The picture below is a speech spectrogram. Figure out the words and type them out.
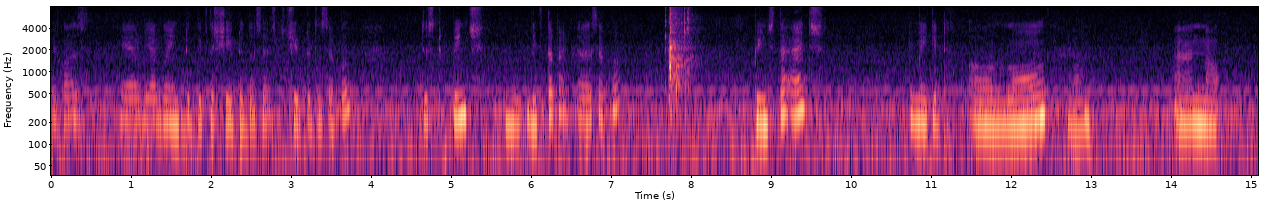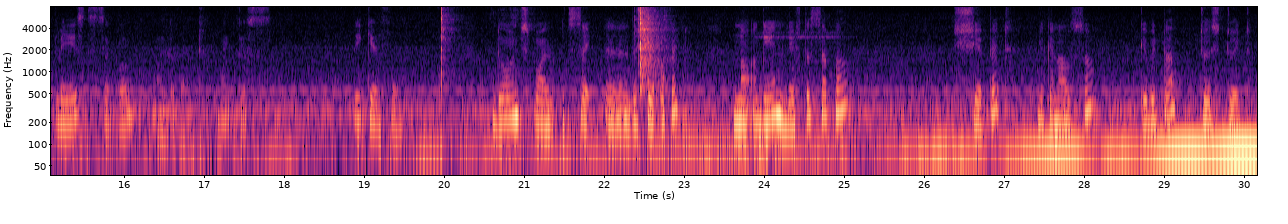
because here we are going to give the shape to the shape to the sepal just pinch lift the uh, pinch the edge to make it a long one. And now place the sepal on the bed like this. Be careful. Don't spoil it's uh, the shape of it. Now again lift the sepal shape it. You can also give it a twist to it.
